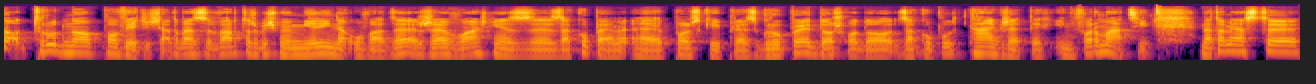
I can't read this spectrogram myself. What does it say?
No, trudno powiedzieć, natomiast warto, żebyśmy mieli na uwadze, że właśnie z zakupem e, polskiej press grupy doszło do zakupu także tych informacji. Natomiast e,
